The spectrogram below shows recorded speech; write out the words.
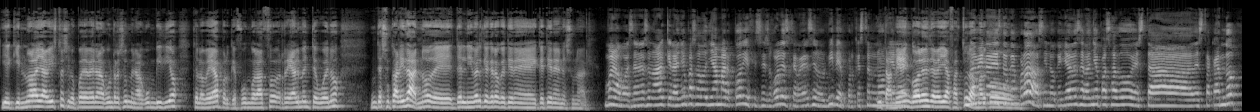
y quien no lo haya visto, si lo puede ver en algún resumen, en algún vídeo, que lo vea porque fue un golazo realmente bueno de su calidad, ¿no? De- del nivel que creo que tiene, que tiene Nesunal. Bueno, pues en eso que el año pasado ya marcó 16 goles, que nadie se lo olvide, porque esto no y también viene- goles de bella factura. no viene de esta temporada, sino que ya desde el año pasado está destacando.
